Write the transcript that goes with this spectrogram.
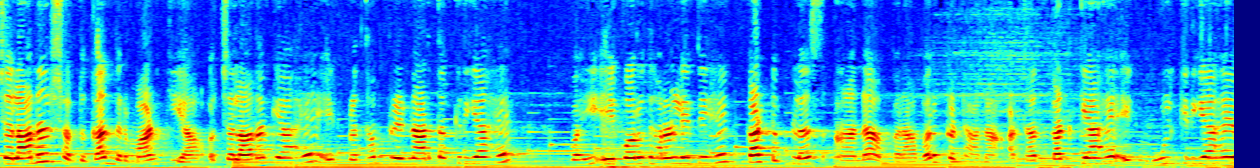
चलाना शब्द का निर्माण किया। और चलाना क्या है? एक प्रथम प्रेरणार्थक क्रिया है। वही एक और उदाहरण लेते हैं, कट प्लस आना बराबर कटाना। अर्थात कट क्या है? एक मूल क्रिया है,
